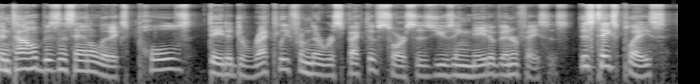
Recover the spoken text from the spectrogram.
Pentaho Business Analytics pulls data directly from their respective sources using native interfaces. This takes place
